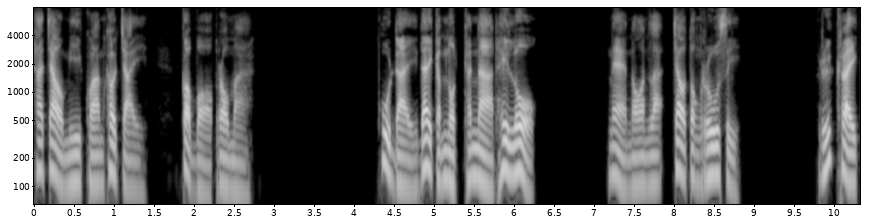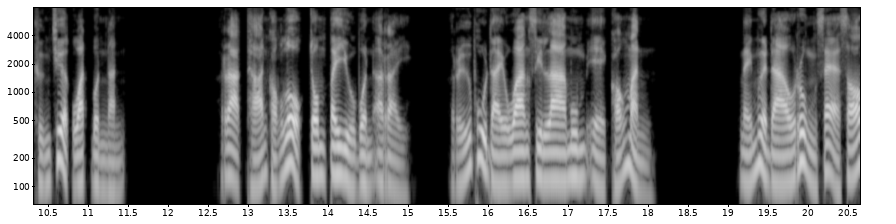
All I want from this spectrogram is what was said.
ถ้าเจ้ามีความเข้าใจก็บอกเรามา ผู้ใดได้กำหนดขนาดให้โลก แน่นอนละเจ้าต้องรู้สิ หรือใครขึงเชือกวัดบนนั้น รากฐานของโลกจมไปอยู่บนอะไร หรือผู้ใดวางศิลามุมเอกของมัน ในเมื่อดาวรุ่งแท่ซอง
